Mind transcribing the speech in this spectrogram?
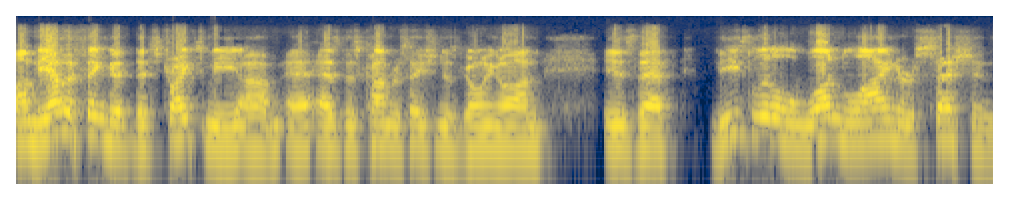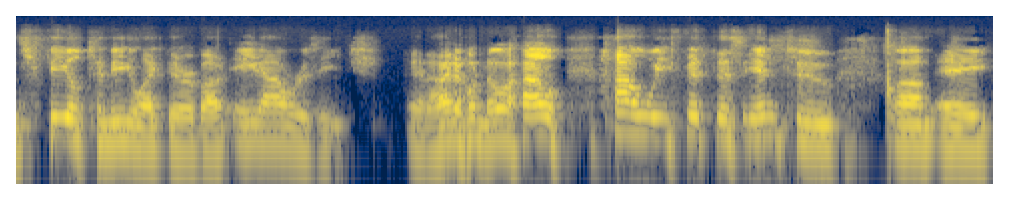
Um, the other thing that, that strikes me, um, as this conversation is going on is that these little one-liner sessions feel to me like they're about eight hours each. And I don't know how, how we fit this into, um, a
